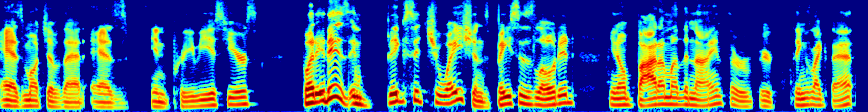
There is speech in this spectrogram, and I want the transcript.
as much of that as in previous years but it is in big situations, bases loaded, you know, bottom of the ninth or, or things like that.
